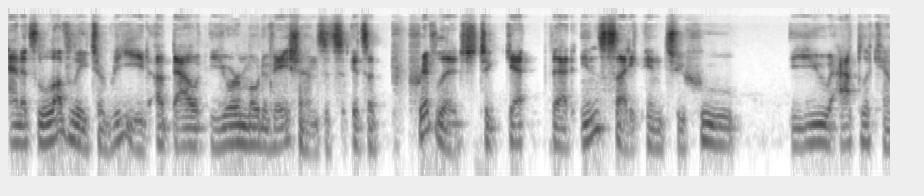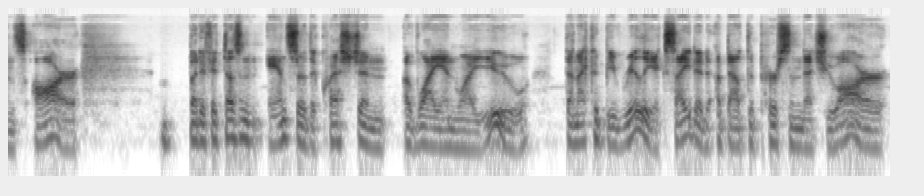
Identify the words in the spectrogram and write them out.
And it's lovely to read about your motivations. It's it's a privilege to get that insight into who you applicants are. But if it doesn't answer the question of why NYU, then I could be really excited about the person that you are,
